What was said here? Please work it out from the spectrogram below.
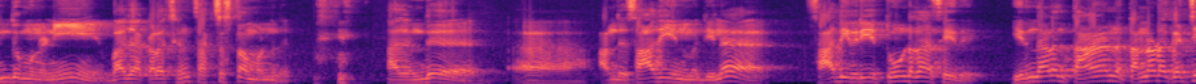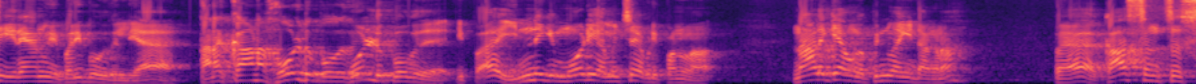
இந்து முன்னணி பாஜக சேர்ந்து சக்ஸஸ் தான் பண்ணுது. அது வந்து அந்த சாதியின் மத்தியில் சாதி வெறியை தூண்ட தான் செய்யுது இருந்தாலும் தான் தன்னோட கட்சி இறையாண்மை பறி போகுது இல்லையா? தனக்கான ஹோல்டு போகுது. கோல்டு போகுது. இப்போ இன்னைக்கு மோடி அமித்ஷா இப்படி பண்ணலாம். நாளைக்கே அவங்க பின் வாங்கிட்டாங்கன்னா இப்போ காஸ்ட் சென்சஸ்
